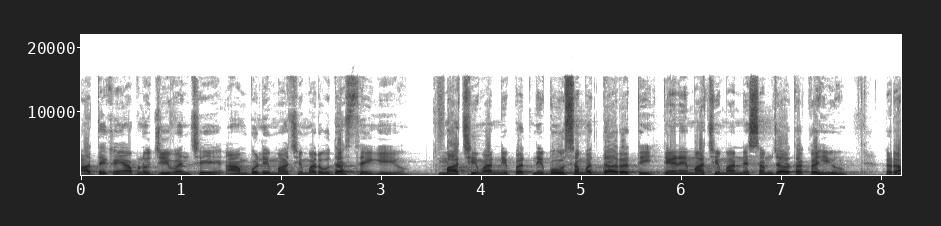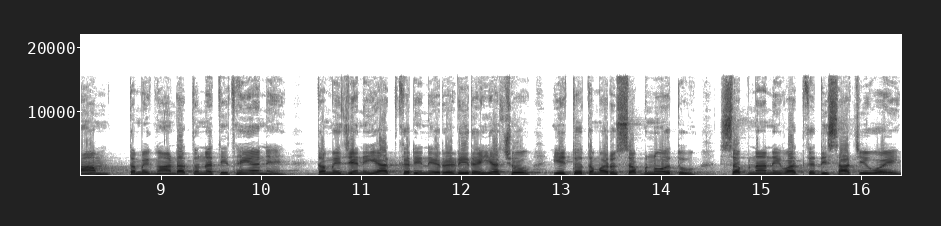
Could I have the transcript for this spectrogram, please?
આ તે કંઈ આપણું જીવન છે? આમ બોલી માછીમાર ઉદાસ થઈ ગયું. માછીમારની પત્ની બહુ સમજદાર હતી. તેણે માછીમારને સમજાવતા કહ્યું, રામ, તમે ગાંડા તો નથી થયા ને? તમે જેને યાદ કરીને રડી રહ્યા છો, એ તો તમારું સપનું હતું. સપનાની વાત કદી સાચી હોય?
